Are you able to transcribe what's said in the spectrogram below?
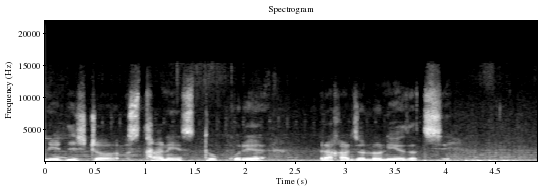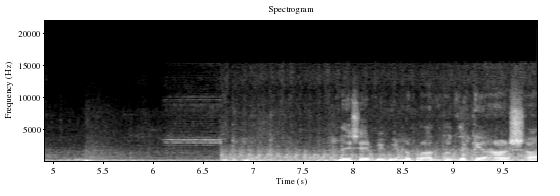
নির্দিষ্ট স্থানে স্তূপ করে রাখার জন্য নিয়ে যাচ্ছে। দেশের বিভিন্ন প্রান্ত থেকে আসা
